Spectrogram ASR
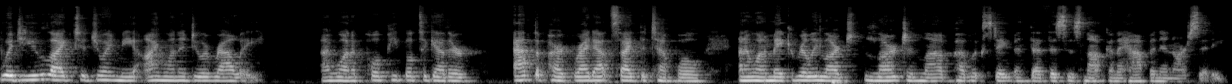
"Would you like to join me? I want to do a rally. I want to pull people together at the park right outside the temple and I want to make a really large large and loud public statement that this is not going to happen in our city."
